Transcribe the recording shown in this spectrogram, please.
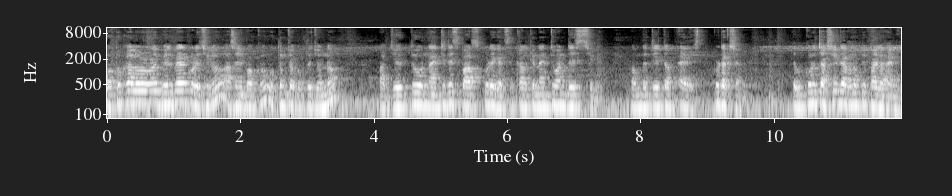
গতকাল ওর ওরা বেল বেয়ার করেছিল আসামি পক্ষ, উত্তম চক্রবর্তীর জন্য। আর যেহেতু নাইনটি ডেজ পাস করে গেছে, কালকে নাইনটি ওয়ান ডেজ ছিল from the date of arrest production এবং কোনো চার্জশিট এখন অবধি ফাইল হয়নি।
